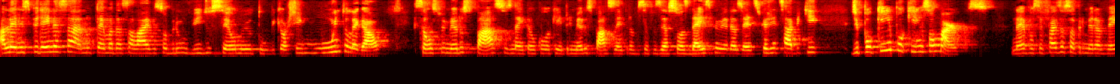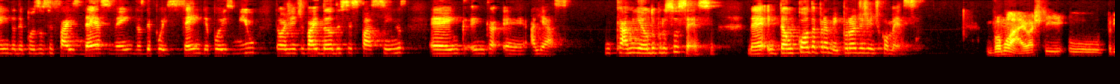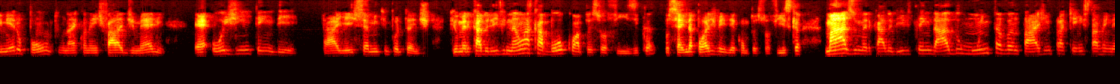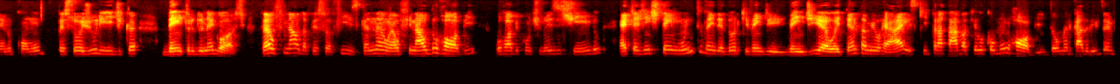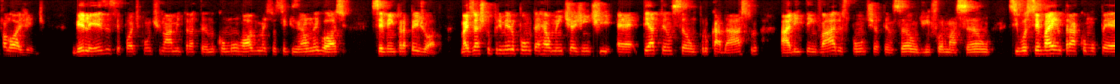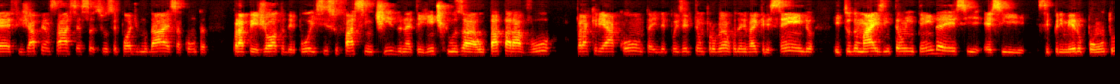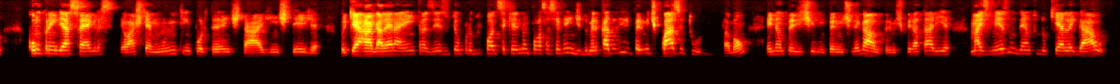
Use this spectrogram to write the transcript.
Ale, me inspirei nessa, no tema dessa live sobre um vídeo seu no YouTube que eu achei muito legal, que são os primeiros passos, né? Então eu coloquei primeiros passos aí para você fazer as suas 10 primeiras vendas, porque a gente sabe que de pouquinho em pouquinho são marcos, né? Você faz a sua primeira venda, depois você faz 10 vendas, depois 100, depois mil. Então a gente vai dando esses passinhos, é, em, em, é, aliás, caminhando para o sucesso, né? Então conta para mim, por onde a gente começa? Vamos lá, eu acho que o primeiro ponto, né, quando a gente fala de MELI, é hoje entender, tá? E isso é muito importante, que o Mercado Livre não acabou com a pessoa física, você ainda pode vender como pessoa física, mas o Mercado Livre tem dado muita vantagem para quem está vendendo como pessoa jurídica dentro do negócio. Então é o final da pessoa física? Não, é o final do hobby o hobby continua existindo, é que a gente tem muito vendedor que vende, vendia 80 mil reais que tratava aquilo como um hobby. Então o Mercado Livre também falou, ó, oh, gente, beleza, você pode continuar me tratando como um hobby, mas se você quiser um negócio, você vem para PJ. Mas eu acho que o primeiro ponto é realmente a gente é, ter atenção para o cadastro. Ali tem vários pontos de atenção, de informação. Se você vai entrar como PF, já pensar se, essa, se você pode mudar essa conta para PJ depois, se isso faz sentido, né? Tem gente que usa o tataravô para criar a conta e depois ele tem um problema quando ele vai crescendo e tudo mais. Então entenda esse esse esse primeiro ponto, compreender as regras. Eu acho que é muito importante, tá? A gente esteja porque a galera entra, às vezes o teu produto pode ser que ele não possa ser vendido. O Mercado Livre permite quase tudo, tá bom? Ele não permite, não permite legal, não permite pirataria, mas mesmo dentro do que é legal,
